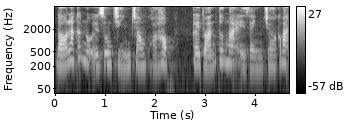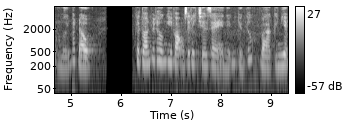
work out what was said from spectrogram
Đó là các nội dung chính trong khóa học kế toán thương mại dành cho các bạn mới bắt đầu. Kế toán Việt Hưng hy vọng sẽ được chia sẻ những kiến thức và kinh nghiệm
